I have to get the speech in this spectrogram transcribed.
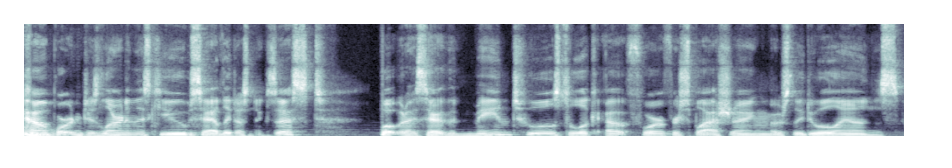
How important is learn in this cube? Sadly, doesn't exist. What would I say are the main tools to look out for for splashing? Mostly dual lands.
